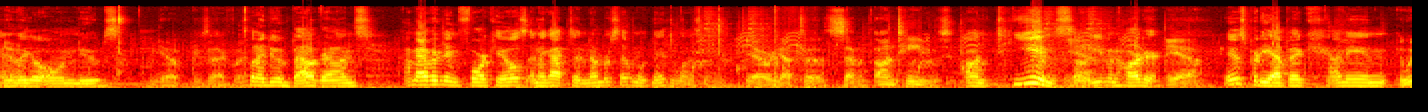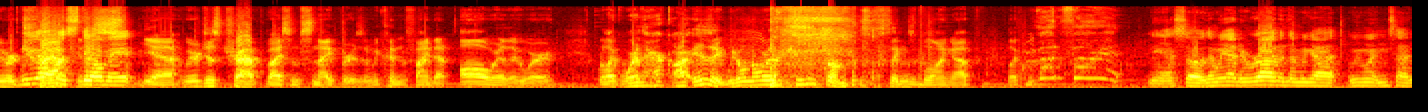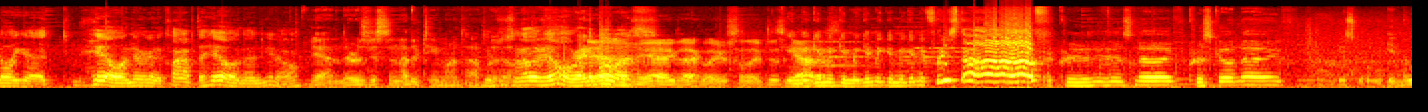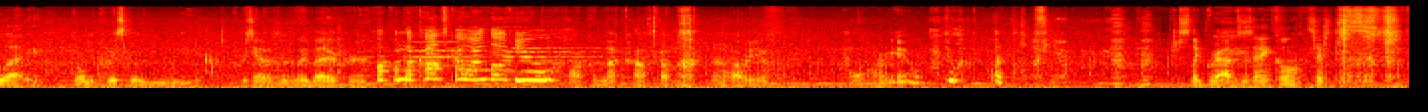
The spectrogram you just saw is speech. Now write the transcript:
and yeah. they go own noobs. Yep, exactly. That's what I do in battlegrounds. I'm averaging four kills, and I got to number seven with Nathan last night Yeah, we got to seventh on teams. on teams, so even harder. Yeah, It was pretty epic. I mean, we were We trapped. got a stalemate. yeah, we were just trapped by some snipers, and we couldn't find at all where they were. We're like, where the heck are is it? We don't know where they're shooting from. Things blowing up. Like, run for it! Yeah. So then we had to run, and then we got we went inside of like a hill, and they were gonna climb up the hill, and then you know Yeah, and there was just another team on top there's of just another hill right yeah, above us. Yeah, exactly. So they just Gimme, got gimme, us. gimme, gimme, gimme, gimme, free stuff! A Crysknife, Crisco knife. Crisco in the water. The only Crisco you need. Crisco. Yeah, this is way better for Welcome to Costco, I love you. welcome to Costco. I love you. I love you. I love you. Like grabs his ankle, starts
